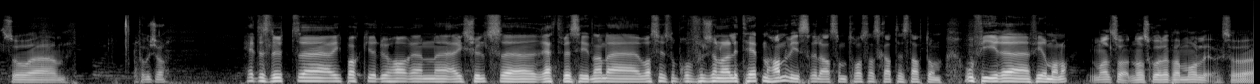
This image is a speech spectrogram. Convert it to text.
så får vi se. Helt til slutt, eh, Erik Bakke. Du har en eh, Erik Schulz eh, rett ved siden av deg. Hva syns du om profesjonaliteten han viser i dag, som tross alt skal til start om, om fire, fire, måneder? Altså, nå skårer jeg på mål i dag, så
